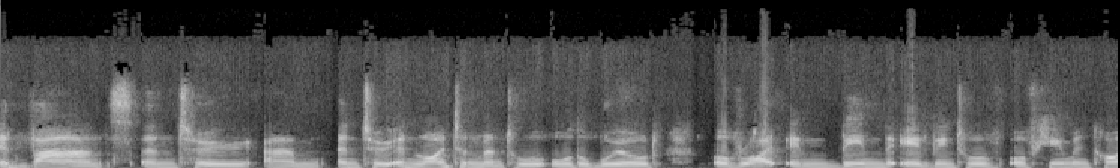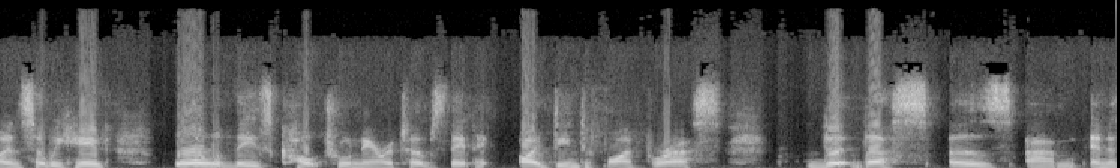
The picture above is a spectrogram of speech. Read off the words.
advance into um, into enlightenment or, or the world of light and then the advent of, of humankind. So we have all of these cultural narratives that identify for us that this is um, an,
